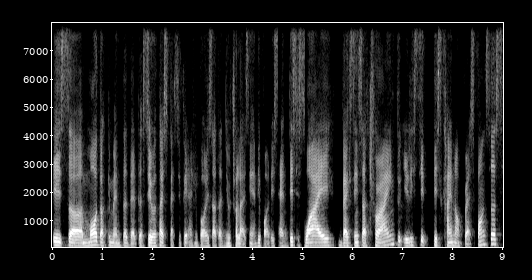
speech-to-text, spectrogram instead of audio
it's uh, more documented that the serotype-specific antibodies are the neutralizing antibodies, and this is why vaccines are trying to elicit this kind of responses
